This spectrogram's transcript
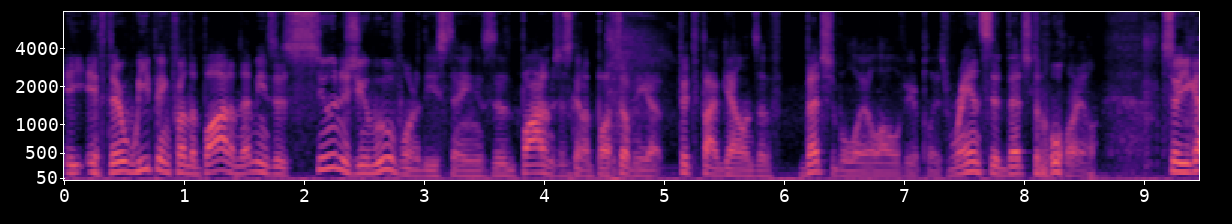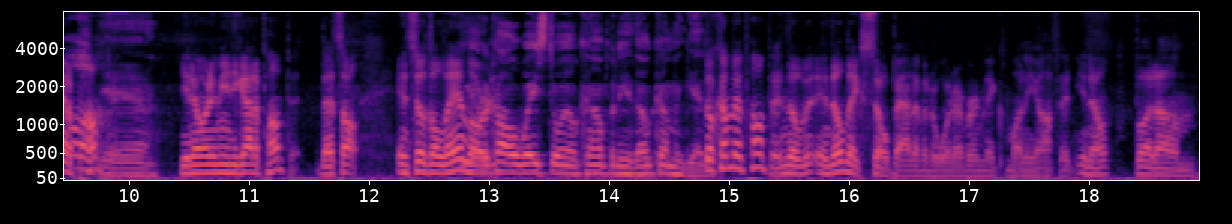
if they're weeping from the bottom, that means as soon as you move one of these things, the bottom's just going to bust open. You got 55 gallons of vegetable oil all over your place, rancid vegetable oil. So you got to Oh. pump it. You know what I mean? You got to pump it. That's all. And so the You gotta landlord, call a waste oil company. They'll come and get it. they'll come and pump it, and they'll and they'll make soap out of it or whatever, and make money off it. You know, but um,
